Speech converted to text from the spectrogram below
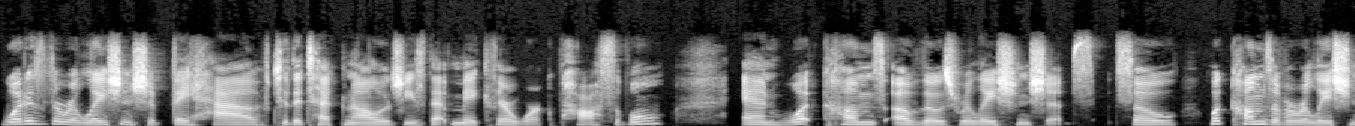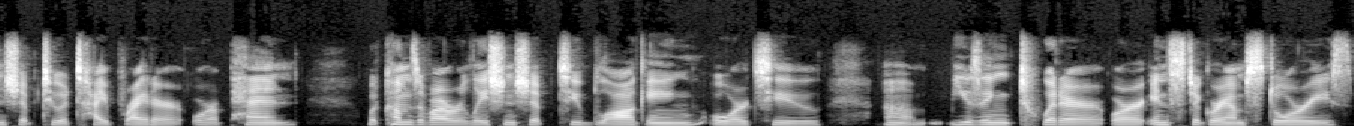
What is the relationship they have to the technologies that make their work possible? And what comes of those relationships? So, what comes of a relationship to a typewriter or a pen? What comes of our relationship to blogging or to um, using Twitter or Instagram stories?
